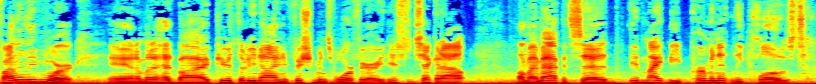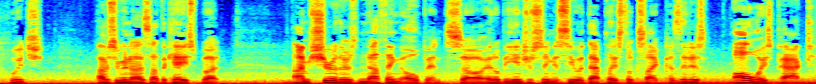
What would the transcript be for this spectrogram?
Finally leaving work and I'm gonna head by Pier 39 and Fisherman's Wharf area just to check it out. On my map it said it might be permanently closed, which obviously we know that's not the case, but I'm sure there's nothing open. So it'll be interesting to see what that place looks like because it is always packed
